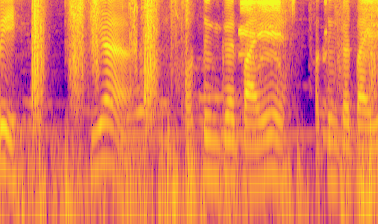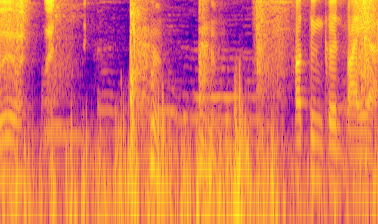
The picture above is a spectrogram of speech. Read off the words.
อุ้ยเฮียเขาตึงเกินไปเขาตึงเกินไปเขาตึงเกินไปอะ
